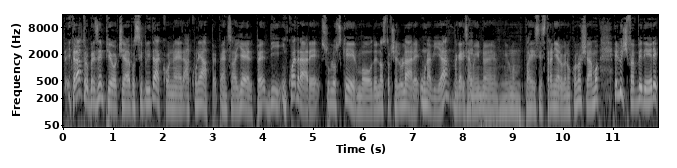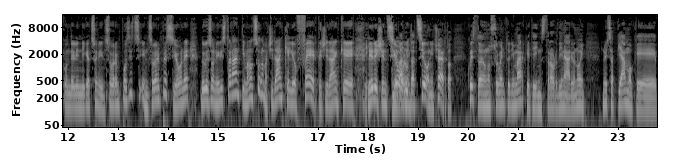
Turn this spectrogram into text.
E tra l'altro, per esempio, c'è la possibilità con eh, alcune app, penso a Yelp, di inquadrare sullo schermo del nostro cellulare una via, magari siamo in, eh, in un paese straniero che non conosciamo, e lui ci fa vedere con delle indicazioni in, in sovraimpressione dove sono i ristoranti, ma non solo, ma ci dà anche le offerte, ci dà anche le Le recensioni. valutazioni, certo. Questo è uno strumento di marketing straordinario. Noi, noi sappiamo che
